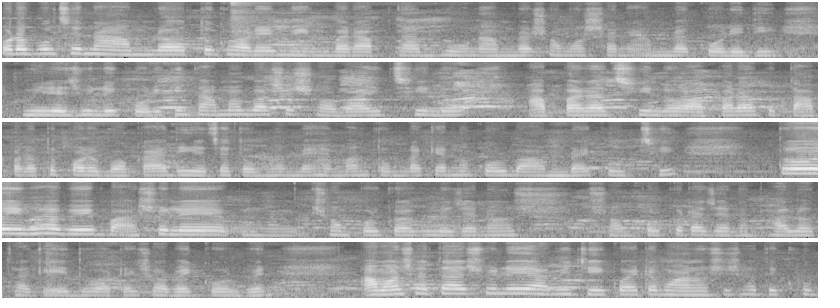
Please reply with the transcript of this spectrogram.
ওরা বলছে, না, আমরাও তো ঘরের মেম্বার আপনার বোন, আমরা সমস্যা নেই, আমরা করে দিই। মিলে ঝুলে করি। কিন্তু আমার বাসায় সবাই ছিল, আপারা ছিল, আপারা তো আপারা তো পরে বকা দিয়েছে, তোমরা মেহমান, তোমরা কেন করব? আমরাই করছি। তো এইভাবে আসলে সম্পর্কগুলো যেন সম্পর্কটা যেন ভালো থাকে, এই দোয়াটাই সবাই করবেন। আমার সাথে আসলে আমি যে কয়টা মানুষের সাথে খুব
